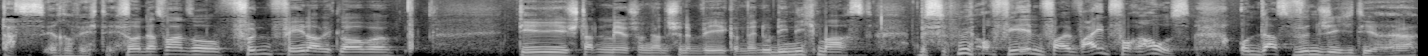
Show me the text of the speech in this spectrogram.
das ist irre wichtig. So, das waren so fünf Fehler, ich glaube, die standen mir schon ganz schön im Weg. Und wenn du die nicht machst, bist du mir auf jeden Fall weit voraus. Und das wünsche ich dir. Ja.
